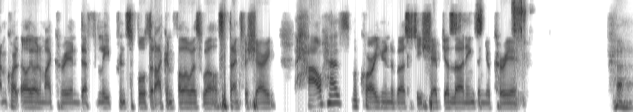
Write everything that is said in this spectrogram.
I'm quite early on in my career and definitely principles that I can follow as well. So thanks for sharing. How has Macquarie University shaped your learnings and your career?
